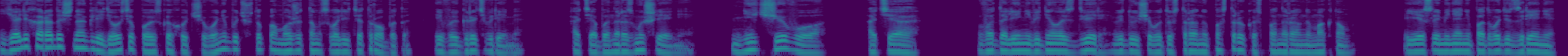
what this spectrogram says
Я лихорадочно огляделся в поисках хоть чего-нибудь, что поможет нам свалить от робота и выиграть время. Хотя бы на размышление. Ничего. Хотя в отдалении виднелась дверь, ведущая в эту странную постройку с панорамным окном. Если меня не подводит зрение,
